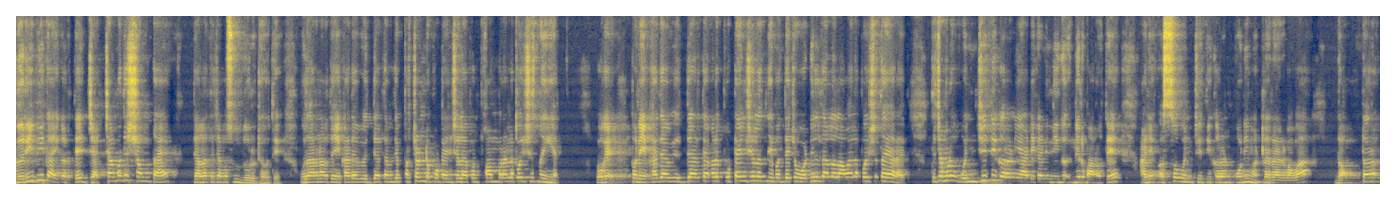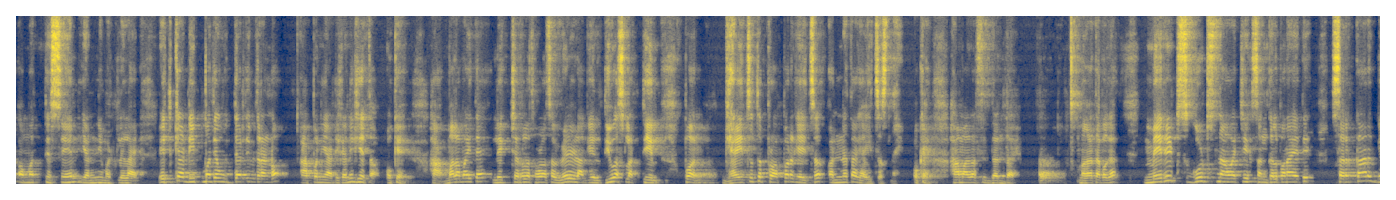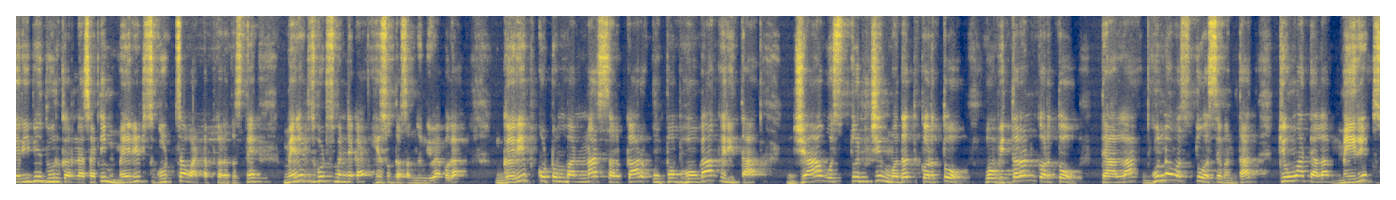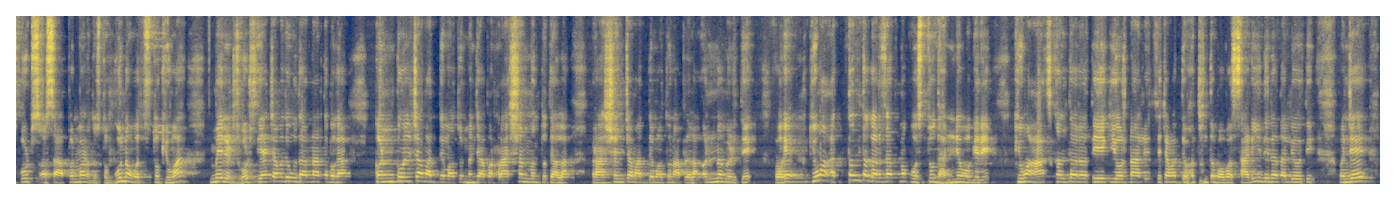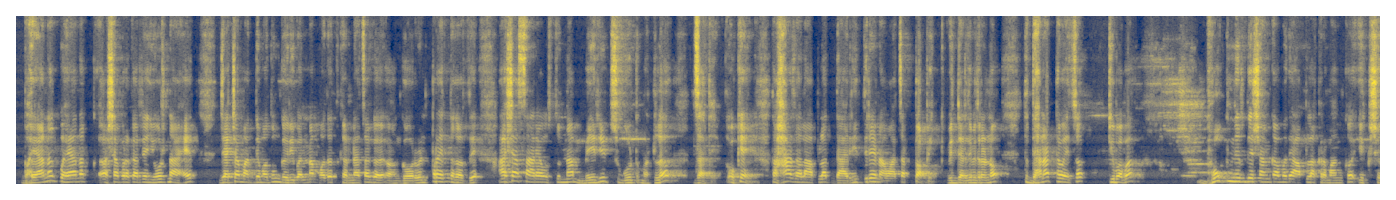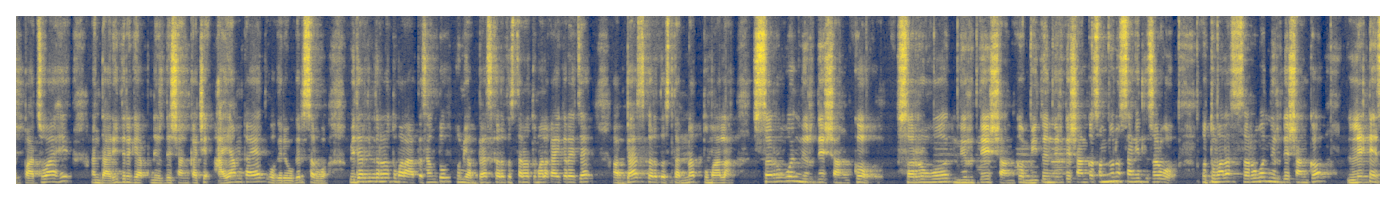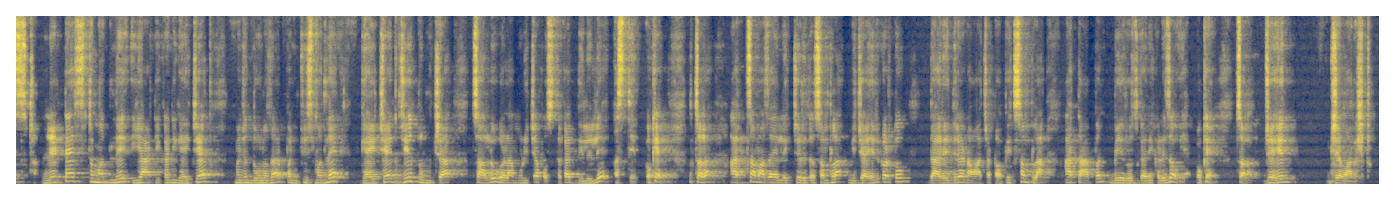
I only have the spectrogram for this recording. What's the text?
गरिबी काय करते? ज्याच्यामध्ये क्षमता आहे त्याला त्याच्यापासून दूर ठेवते. उदाहरणार्थ एखाद्या विद्यार्थ्यामध्ये प्रचंड पोटेन्शियल आहे पण फॉर्म भरायला पैसेच नाही आहेत ओके पण एखाद्या विद्यार्थ्याकडे पोटेन्शियलच नाही पण त्याचे वडील त्याला लावायला पैसे तयार आहेत. त्याच्यामुळे वंचितीकरण या ठिकाणी निर्माण होते. आणि असं वंचितीकरण कोणी म्हटलेलं आहे बाबा? डॉक्टर अमत्य सेन यांनी म्हटलेलं आहे. इतक्या डीपमध्ये विद्यार्थी मित्रांनो आपण या ठिकाणी घेता. ओके हा मला माहीत आहे लेक्चरला थोडासा वेळ लागेल दिवस लागतील पण घ्यायचं तर प्रॉपर घ्यायचं अन्यथा घ्यायचंच नाही. ओके हा माझा सिद्धांत आहे. मग आता बघा मेरिट्स गुड्स नावाची एक संकल्पना येते. सरकार गरिबी दूर करण्यासाठी मेरिट्स गुड्सचा वाटप करत असते. मेरिट्स गुड्स म्हणजे काय? हे सुद्धा समजून घेऊया. बघा गरीब कुटुंबांना सरकार उपभोगाकरिता ज्या वस्तूंची मदत करतो व वितरण करतो त्याला गुणवस्तू असे म्हणतात किंवा त्याला मेरिट्स गुड्स असं आपण म्हणत असतो. गुणवस्तू किंवा मेरिट्स गुड्स याच्यामध्ये उदाहरणार्थ बघा कंट्रोलच्या माध्यमातून म्हणजे आपण राशन म्हणतो त्याला राशनच्या माध्यमातून आपल्याला अन्न मिळते ओके किंवा अत्यंत गरजात्मक वस्तू धान्य वगैरे. किंवा आजकाल तर ती एक योजना आली त्याच्या माध्यमातून तर बाबा साडी देण्यात आली होती. म्हणजे भयानक भयानक अशा प्रकारच्या योजना आहेत ज्याच्या माध्यमातून गरिबांना मदत करण्याचा गव्हर्नमेंट प्रयत्न करते. अशा साऱ्या वस्तूंना मेरिट्स गुड म्हटलं जाते ओके तर हा झाला आपला दारिद्र्य नावाचा टॉपिक विद्यार्थी मित्रांनो तर ध्यानात ठेवायचं की बाबा भूक निर्देशांकामध्ये आपला क्रमांक एकशे पाचवा आहे आणि दारिद्र्य गॅप निर्देशांकाचे आयाम काय आहेत वगैरे वगैरे सर्व. विद्यार्थी मित्रांनो तुम्हाला आता सांगतो तुम्ही अभ्यास करत असताना तुम्हाला काय करायचं आहे अभ्यास करत असताना तुम्हाला सर्व निर्देशांक सर्व निर्देशांक मी तर निर्देशांक समजूनच सांगितले सर्व. तर तुम्हाला सर्व निर्देशांक लेटेस्ट लेटेस्ट मधले या ठिकाणी घ्यायचे आहेत. म्हणजे दोन हजार पंचवीस मधले घ्यायचे आहेत जे तुमच्या चालू घडामोडीच्या पुस्तकात दिलेले असतील. ओके चला आजचा माझा लेक्चर इथं संपला. मी जाहीर करतो दारिद्र्य नावाचा टॉपिक संपला. आता आपण बेरोजगारीकडे जाऊया. ओके चला जय हिंद जय महाराष्ट्र.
